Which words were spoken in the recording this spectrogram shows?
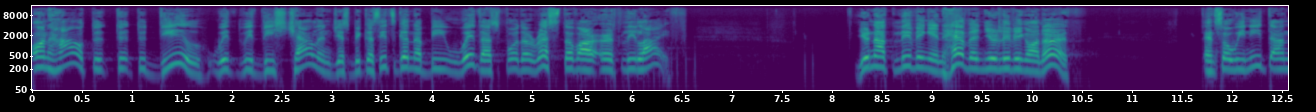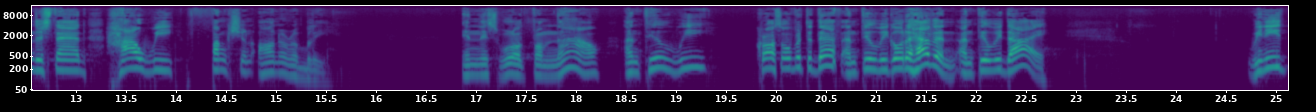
on how to, to, to deal with, with these challenges because it's going to be with us for the rest of our earthly life. You're not living in heaven, you're living on earth. And so we need to understand how we function honorably in this world from now until we cross over to death, until we go to heaven, until we die. We need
